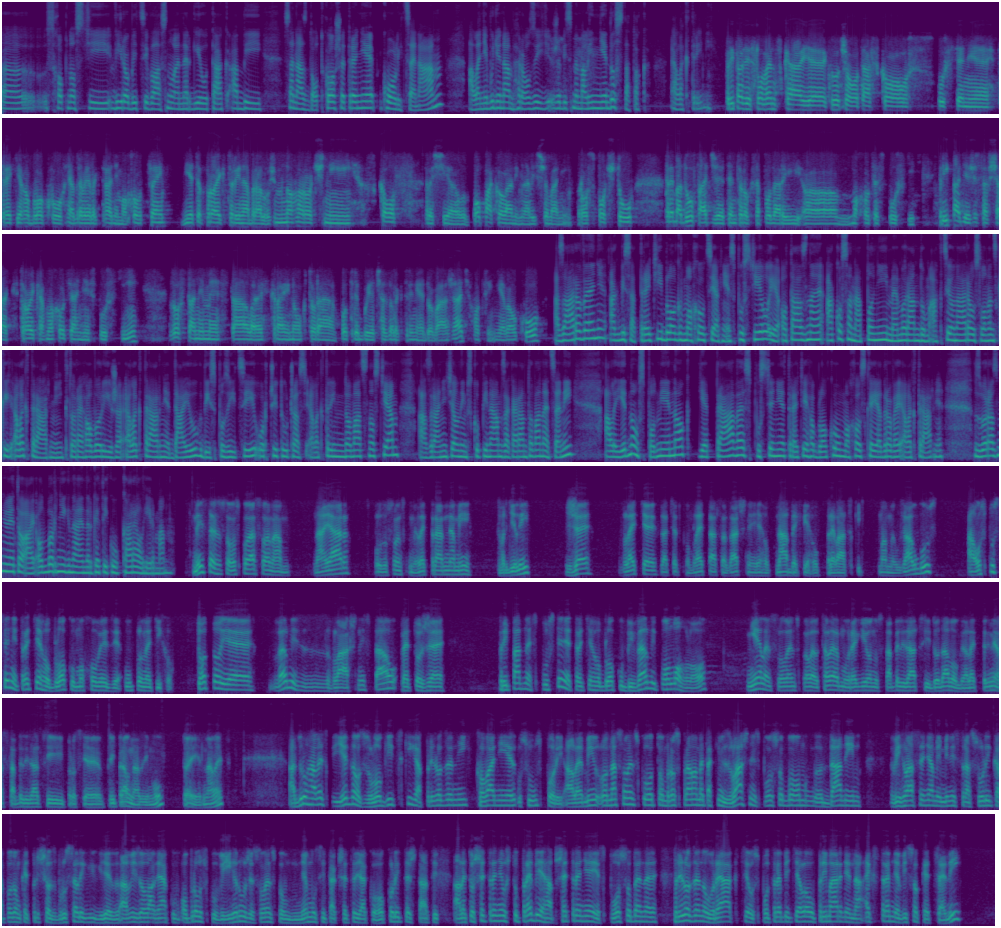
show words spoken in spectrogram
schopnosti vyrobiť si vlastnú energiu tak, aby sa nás dotklo šetrenie kvôli cenám, ale nebude nám hroziť, že by sme mali nedostatok elektriny? V prípade Slovenska je kľúčovou otázkou spustenie tretieho bloku jadrovej elektrárne Mochovce. Je to projekt, ktorý nabral už mnohoročný skos prešiel opakovaným navyšovaním rozpočtu. Treba dúfať, že tento rok sa podarí uh, Mochovce spustiť. V prípade, že sa však trojka v Mochovciach nespustí, zostaneme stále krajinou, ktorá potrebuje čas elektriny dovážať, hoci neveľkú. A zároveň, ak by sa tretí blok v Mochovciach nespustil, je otázne, ako sa naplní memorandum akcionárov slovenských elektrární, ktoré hovorí, že elektrárne dajú k dispozícii určitú časť elektrín domácnostiam a zraniteľným skupinám za garantované ceny, ale jednou z podmienok je práve spustenie tretieho bloku Mochovskej jadrovej elektrárne. Zdôrazňuje to aj odborník na energetiku Karel Hirman. Ministerstvo hospodárstva nám na jar spolu so slovenskými elektrárňami tvrdili, že v lete, začiatkom leta sa začne jeho nábeh jeho prevádzky. Máme už august a o spustení tretieho bloku Mochoviec je úplne ticho. Toto je veľmi zvláštny stav, pretože prípadné spustenie tretieho bloku by veľmi pomohlo nie len Slovensku, ale celému regiónu stabilizácii dodávok elektriny a stabilizácii proste príprav na zimu. To je jedna vec. A druhá vec, jedno z logických a prirodzených kovaní sú úspory. Ale my na Slovensku o tom rozprávame takým zvláštnym spôsobom daným vyhláseniami ministra Sulíka potom, keď prišiel z Brusely, kde avizoval nejakú obrovskú výhru, že Slovensko nemusí tak šetriť ako okolité štáty, ale to šetrenie už tu prebieha. Šetrenie je spôsobené prirodzenou reakciou spotrebiteľov primárne na extrémne vysoké ceny,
